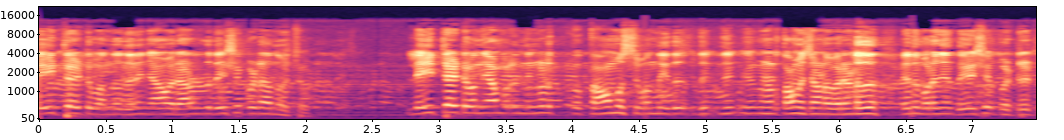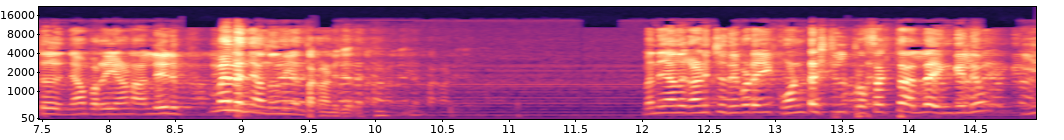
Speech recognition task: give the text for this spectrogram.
ലേറ്റ് ആയിട്ട് വന്നതിന് ഞാൻ ഒരാളോട് ദേഷ്യപ്പെടാന്ന് വെച്ചോ. ലേറ്റ് ആയിട്ട് വന്ന് ഞാൻ പറഞ്ഞു നിങ്ങൾ താമസിച്ച് വന്ന് ഇത് നിങ്ങൾ താമസിച്ചാണ് വരേണ്ടത്? എന്ന് പറഞ്ഞ് ദേഷ്യപ്പെട്ടിട്ട് ഞാൻ പറയുകയാണ് അല്ലേലും മെനെ ഞാൻ നീ എന്താ കാണിച്ചത്? മെനെ ഞാൻ കാണിച്ചത് ഇവിടെ ഈ കോണ്ടെസ്റ്റിൽ പ്രസക്ത അല്ല എങ്കിലും ഈ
